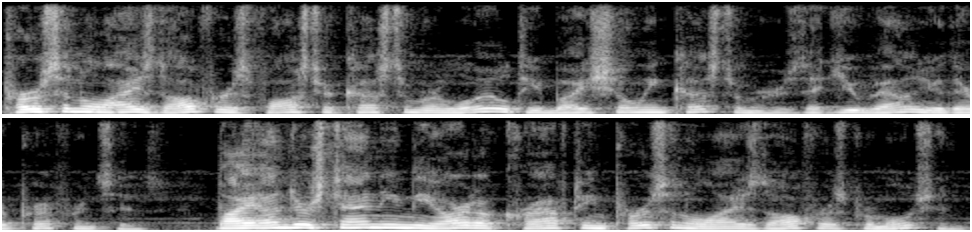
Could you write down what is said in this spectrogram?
Personalized offers foster customer loyalty by showing customers that you value their preferences. By understanding the art of crafting personalized offers promotions,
